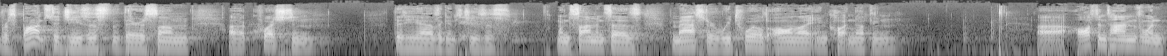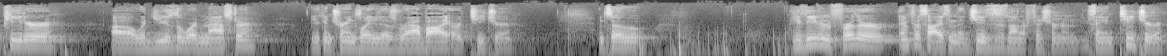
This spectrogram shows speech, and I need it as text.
response to Jesus that there is some uh, question that he has against Jesus. When Simon says, Master, we toiled all night and caught nothing. Uh, oftentimes, when Peter uh, would use the word master, you can translate it as rabbi or teacher. And so he's even further emphasizing that Jesus is not a fisherman. He's saying, Teacher,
